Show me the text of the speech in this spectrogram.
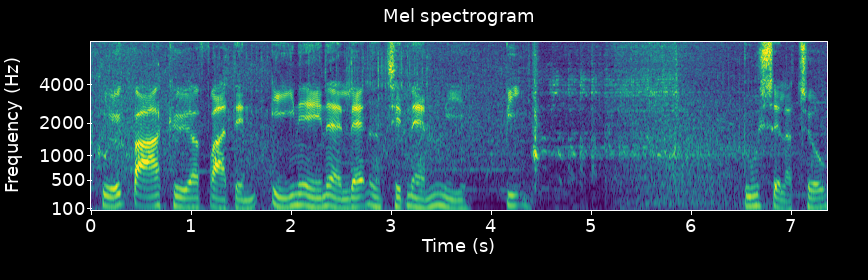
kunne jo ikke bare køre fra den ene ende af landet til den anden i bil, bus eller tog.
